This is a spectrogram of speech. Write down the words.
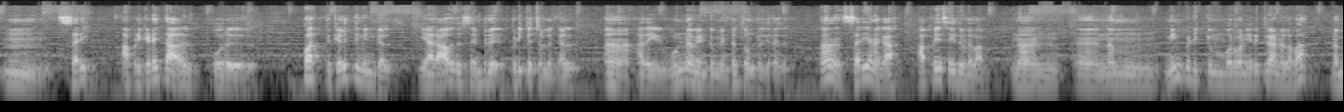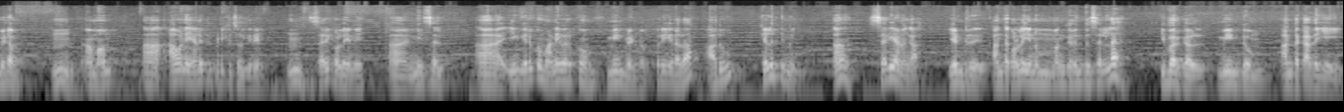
ம் சரி. அப்படி கிடைத்தால் ஒரு பத்து கெளுத்து மீன்கள் யாராவது சென்று பிடிக்கச் சொல்லுங்கள். அதை உண்ண வேண்டும் என்று தோன்றுகிறது. ஆ சரி அப்படியே செய்து விடலாம். நான் நம் மீன் பிடிக்கும் ஒருவன் இருக்கிறான் அல்லவா? நம்மிடம். ம் ஆமாம். ஆ, அவனை அனுப்பி பிடிக்க சொல்கிறேன். ம் சரி கொள்ளையனே. நீ செல். ஆ, இருக்கும் அனைவருக்கும் மீன் வேண்டும். புரிகிறதா? அதுவும் கெளுத்து மீன். ஆ சரி என்று அந்த கொள்ளையனும் அங்கிருந்து செல்ல இவர்கள் மீண்டும் அந்த கதையை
